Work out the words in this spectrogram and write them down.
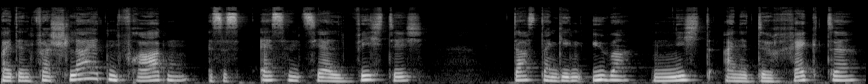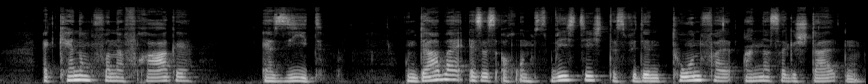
Bei den verschleierten Fragen ist es essentiell wichtig, dass dein Gegenüber nicht eine direkte Erkennung von der Frage ersieht. Und dabei ist es auch uns wichtig, dass wir den Tonfall anders gestalten.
